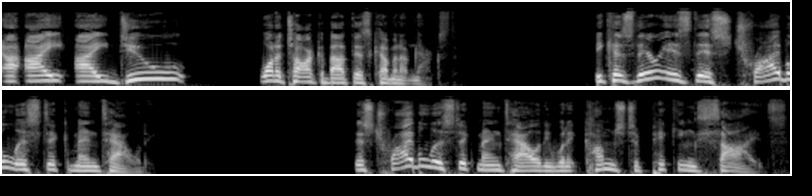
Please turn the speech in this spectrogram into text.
I I do want to talk about this coming up next because there is this tribalistic mentality. This tribalistic mentality when it comes to picking sides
